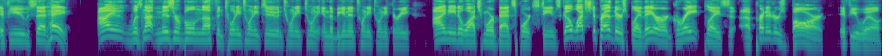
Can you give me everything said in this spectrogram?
if you said, hey, I was not miserable enough in 2022 and 2020 in the beginning of 2023. I need to watch more bad sports teams. Go watch the Predators play. They are a great place, a Predators bar, if you will,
